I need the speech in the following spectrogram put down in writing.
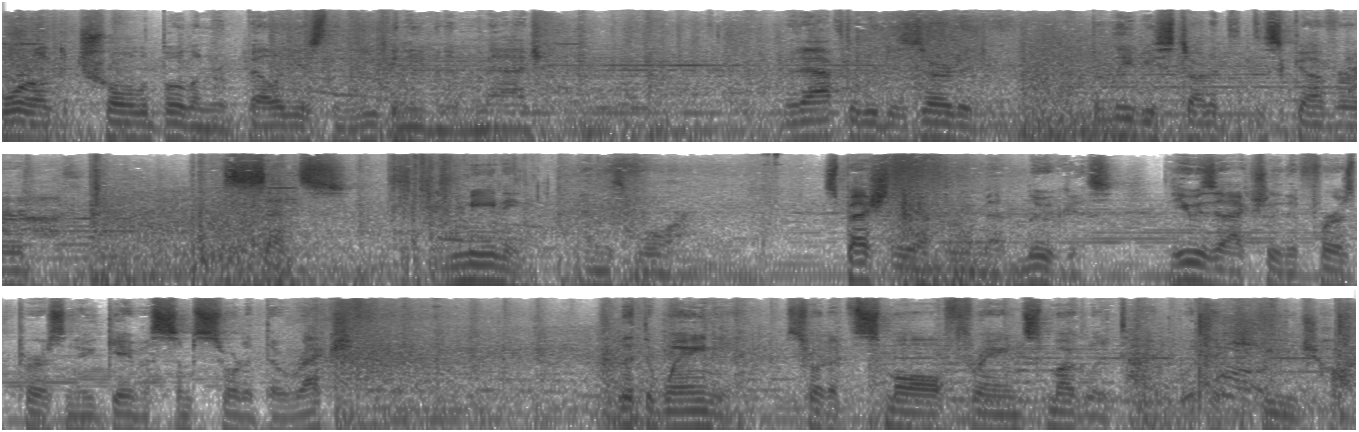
More uncontrollable and rebellious than you can even imagine. But after we deserted, I believe he started to discover sense, meaning in this war. Especially after we met Lucas. He was actually the first person who gave us some sort of direction. Lithuanian, sort of small framed smuggler type with a huge heart.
